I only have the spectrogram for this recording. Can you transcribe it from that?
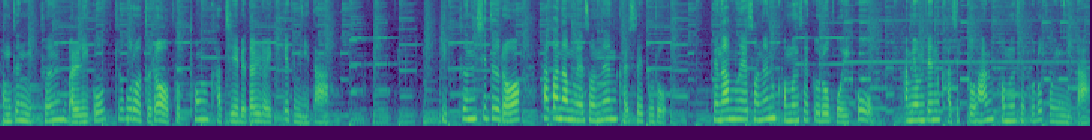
병든 잎은 말리고 쭈그러들어 보통 가지에 매달려 있게 됩니다. 잎은 시들어 사과나무에서는 갈색으로, 배나무에서는 검은색으로 보이고 감염된 가지 또한 검은색으로 보입니다.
